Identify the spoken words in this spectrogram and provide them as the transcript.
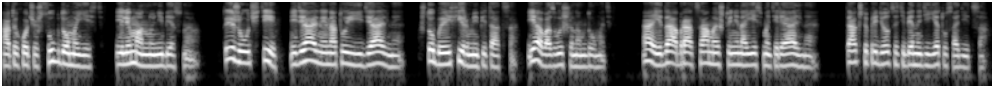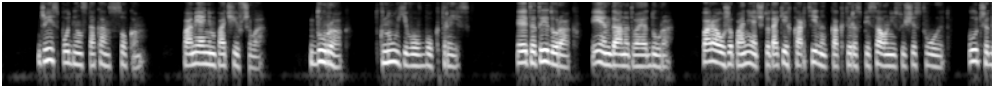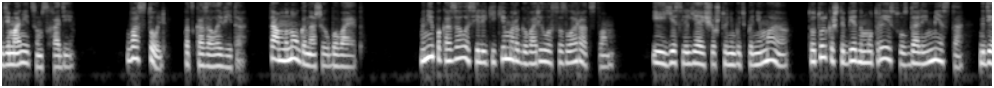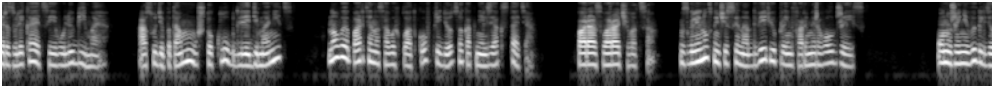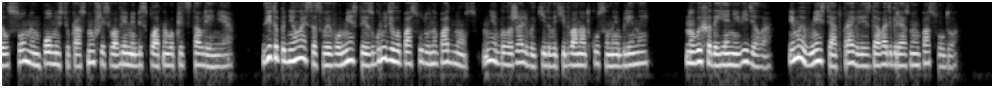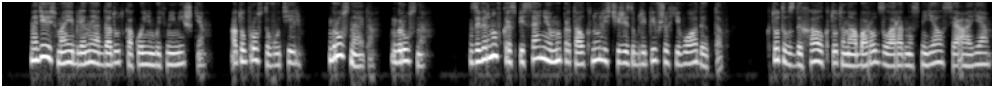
«А ты хочешь суп дома есть? Или манну небесную? Ты же учти, идеальные на то и идеальные, чтобы эфирами питаться и о возвышенном думать. А еда, брат, самое что ни на есть материальная. Так что придется тебе на диету садиться». Джейс поднял стакан с соком. «Помянем почившего». «Дурак», — ткнул его в бок Трейс. «Это ты дурак, и Эндана твоя дура. Пора уже понять, что таких картинок, как ты расписал, не существует. Лучше к демоницам сходи». «Востоль», — подсказала Вита. «Там много наших бывает». Мне показалось, или Кикимора говорила со злорадством. И если я еще что-нибудь понимаю, то только что бедному Трейсу сдали место, где развлекается его любимая. А судя по тому, что клуб для демониц, новая партия носовых платков придется как нельзя кстати. Пора сворачиваться. Взглянув на часы над дверью, проинформировал Джейс. Он уже не выглядел сонным, полностью проснувшись во время бесплатного представления. Вита поднялась со своего места и сгрудила посуду на поднос. Мне было жаль выкидывать едва надкусанные блины, но выхода я не видела, и мы вместе отправились сдавать грязную посуду. Надеюсь, мои блины отдадут какой-нибудь мимишке, а то просто в утиль. Грустно это, грустно. Завернув к расписанию, мы протолкнулись через облепивших его адептов. Кто-то вздыхал, кто-то, наоборот, злорадно смеялся, а я...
